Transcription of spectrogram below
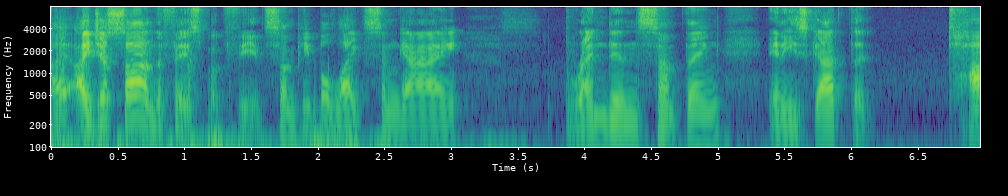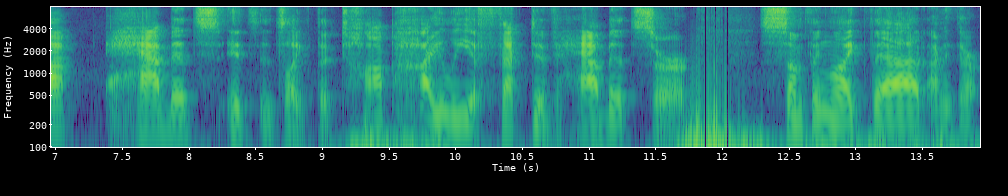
I, I just saw in the Facebook feed some people like some guy, Brendan something, and he's got the top habits. It's it's like the top highly effective habits or something like that. I mean, there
